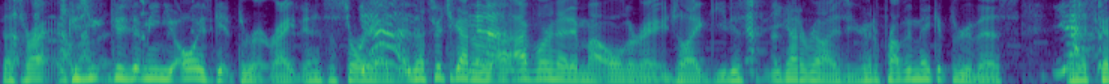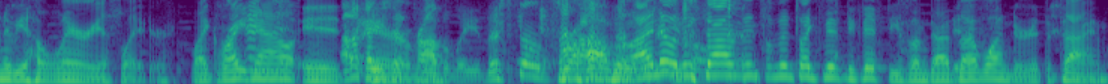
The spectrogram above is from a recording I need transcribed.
That's right. Because you, because I mean, you always get through it, right? And it's a story. Yes, that's what you got to. yes. I've learned that in my older age. Like you just, you got to realize you're going to probably make it through this, and it's going to be hilarious later. Like right And now, it's. I like how you said probably. There's still some Problem. probability I know there's won't. Times it's it's like 50-50 sometimes. I wonder at the time.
